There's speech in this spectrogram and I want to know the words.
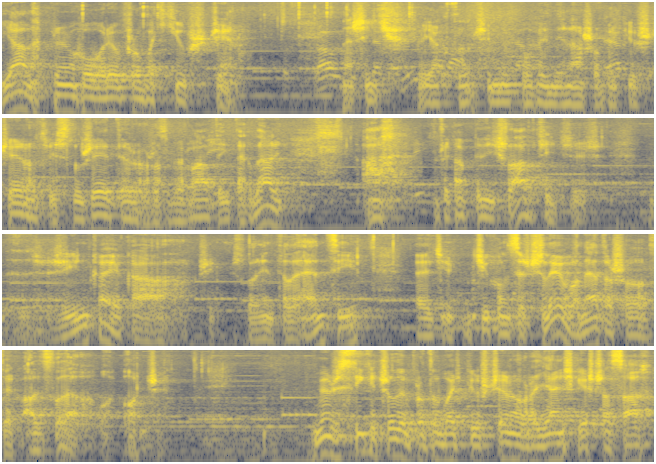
Я, наприклад, говорив про батьківщину. Значить, як то чи ми повинні нашу батьківщину служити, розвивати і так далі. А така підійшла чи, чи, жінка, яка чи інтелігенції, е, чи, чи концертливо, не то, що але сказала, отче. Ми вже стільки чули про ту батьківщину в радянських часах,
